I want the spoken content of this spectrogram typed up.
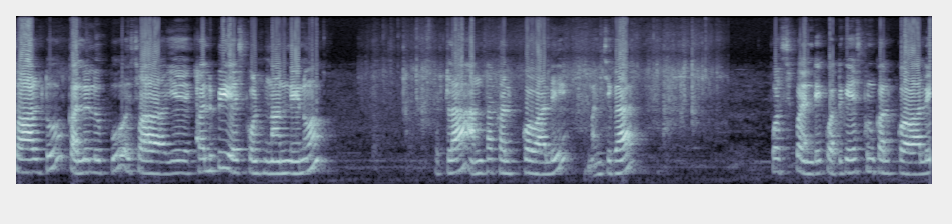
సాల్ట్ కల్లులుప్పు కలిపి వేసుకుంటున్నాను నేను. ఇట్లా అంతా కలుపుకోవాలి మంచిగా. పసుపు అండి కొద్దిగా వేసుకుని కలుపుకోవాలి.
